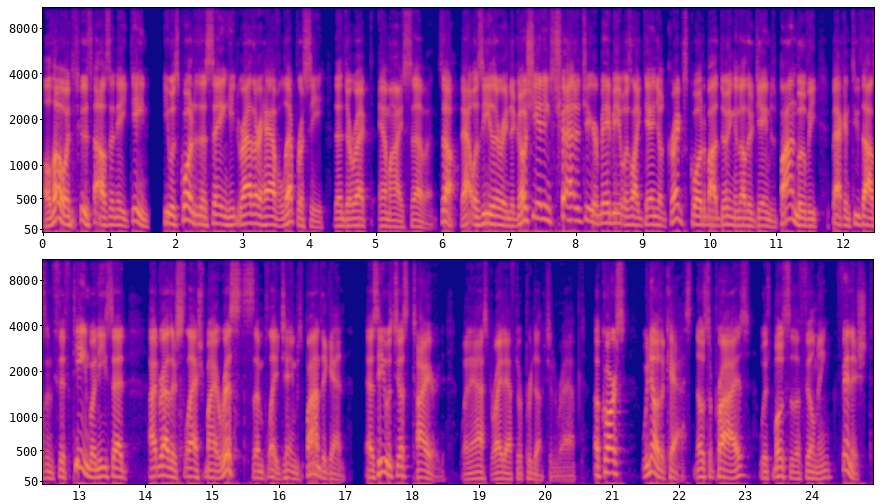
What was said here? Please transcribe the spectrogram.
Although in 2018, he was quoted as saying he'd rather have leprosy than direct MI7. So that was either a negotiating strategy or maybe it was like Daniel Craig's quote about doing another James Bond movie back in 2015 when he said, I'd rather slash my wrists than play James Bond again, as he was just tired when asked right after production wrapped. Of course, we know the cast. No surprise, with most of the filming finished.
